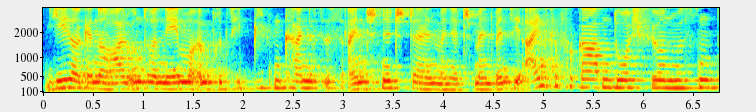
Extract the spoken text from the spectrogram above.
jeder Generalunternehmer im Prinzip bieten kann, es ist ein Schnittstellenmanagement. Wenn Sie Einzelvergaben durchführen müssen,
